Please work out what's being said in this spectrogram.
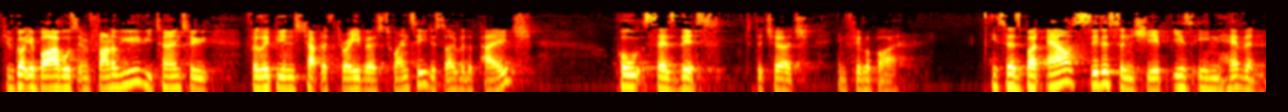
If you've got your Bibles in front of you, if you turn to Philippians chapter 3 verse 20, just over the page, Paul says this to the church in Philippi. He says, but our citizenship is in heaven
